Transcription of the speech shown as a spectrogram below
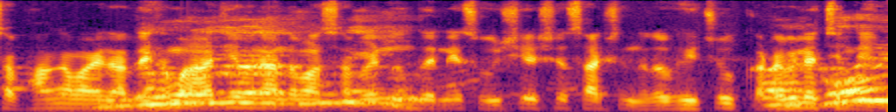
സഭാംഗമായിരുന്ന അദ്ദേഹം ആജീവനാന്തമ സഭയിൽ നിന്ന് തന്നെ സുവിശേഷ സാക്ഷി നിർവഹിച്ചു. കടവിലച്ചിന്റെയും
